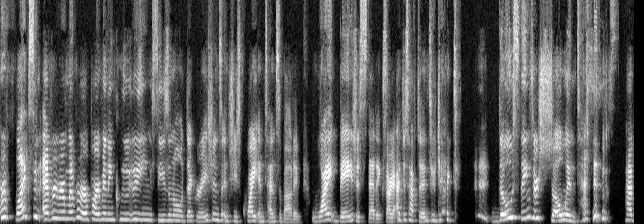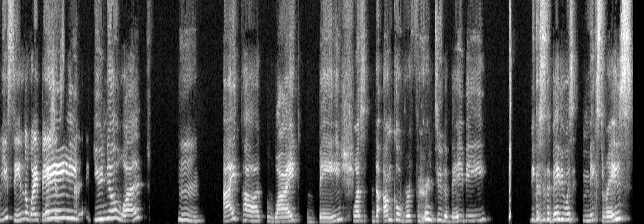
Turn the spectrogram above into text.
reflects in every room of her apartment, including seasonal decorations, and she's quite intense about it. White beige aesthetic. Sorry, I just have to interject. Those things are so intense. Have you seen the white beige? Hey, you know what? Hmm. I thought white beige was the uncle referring to the baby because the baby was mixed race.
